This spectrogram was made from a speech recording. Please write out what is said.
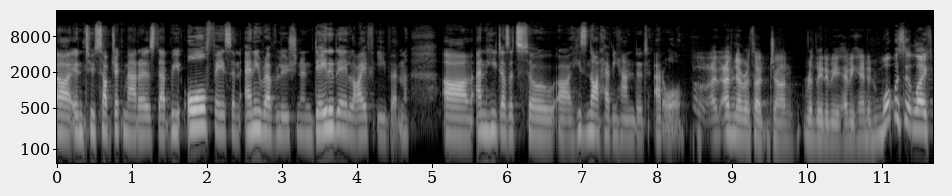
uh, into subject matters that we all face in any revolution in day to day life, even. Um, and he does it so uh, he's not heavy handed at all. Oh, I've, never thought John Ridley to be heavy handed. What was it like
